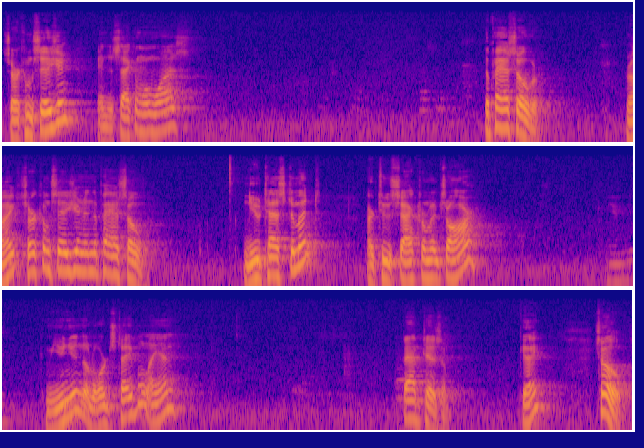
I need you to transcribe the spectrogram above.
circumcision, and the second one was the Passover, right? Circumcision and the Passover. New Testament, our two sacraments are communion, the Lord's table, and baptism. Okay? So,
